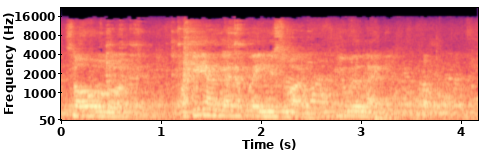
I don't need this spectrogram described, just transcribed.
So okay, I'm gonna play this one. Hope you will like it.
